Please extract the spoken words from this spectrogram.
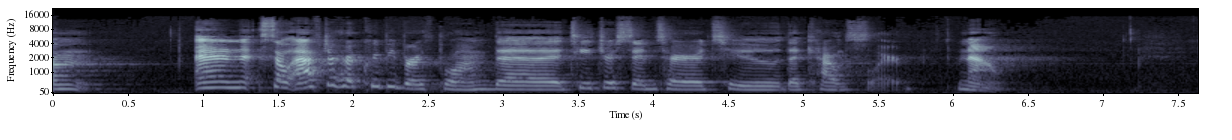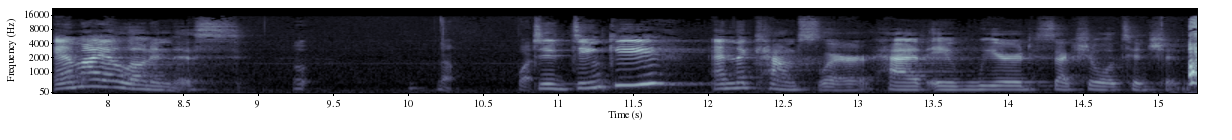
Um, and so after her creepy birth poem, the teacher sends her to the counselor. Now, am I alone in this? no. What? Do Dinky and the counselor have a weird sexual attention?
